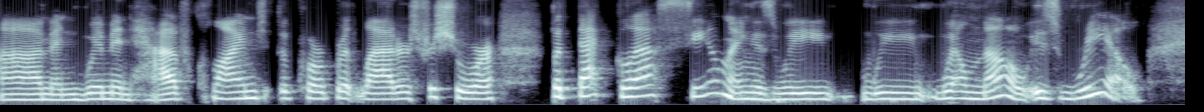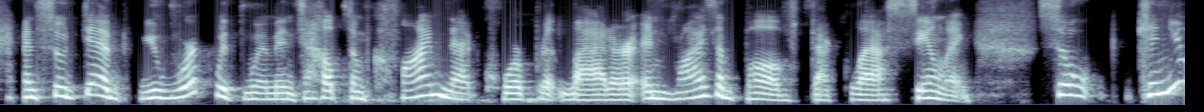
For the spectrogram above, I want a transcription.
um, and women have climbed the corporate ladders for sure but that glass ceiling as we we well know is real. And so deb you work with women to help them climb that corporate ladder and rise above that glass ceiling. So can you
